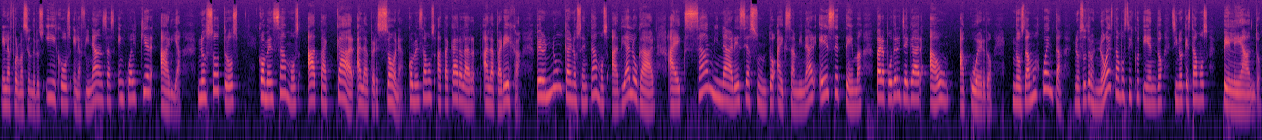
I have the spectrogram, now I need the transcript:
en la formación de los hijos, en las finanzas, en cualquier área, nosotros comenzamos a atacar a la persona, comenzamos a atacar a la, a la, pareja, pero nunca nos sentamos a dialogar, a examinar ese asunto, a examinar ese tema para poder llegar a un acuerdo nos damos cuenta, nosotros no estamos discutiendo, sino que estamos peleando.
